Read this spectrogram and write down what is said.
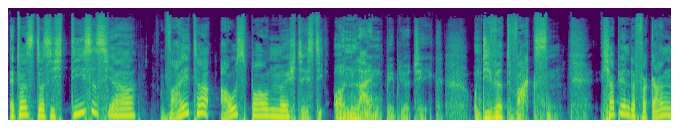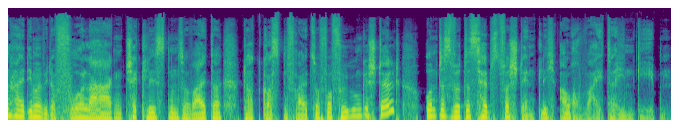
Etwas, das ich dieses Jahr weiter ausbauen möchte, ist die Online-Bibliothek. Und die wird wachsen. Ich habe ja in der Vergangenheit immer wieder Vorlagen, Checklisten und so weiter dort kostenfrei zur Verfügung gestellt und das wird es selbstverständlich auch weiterhin geben.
